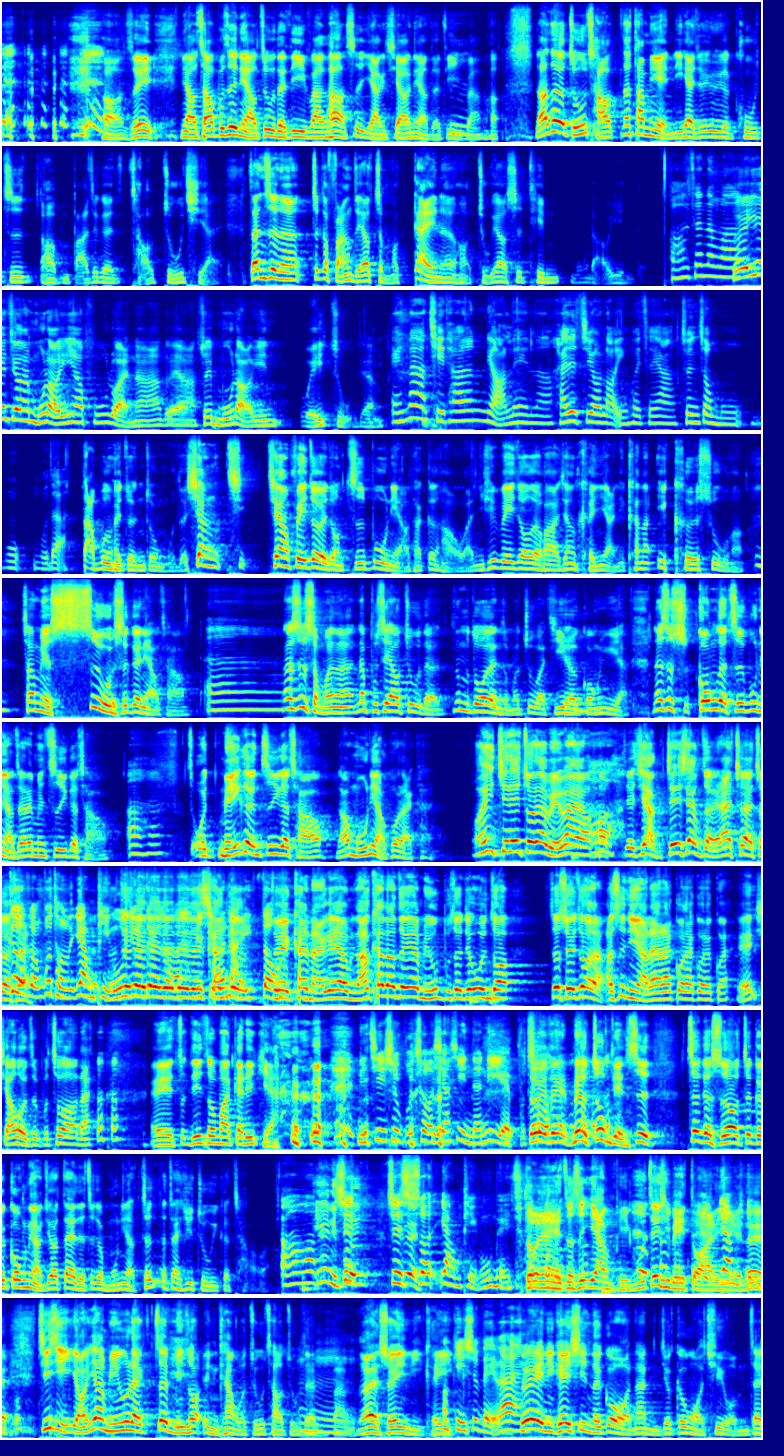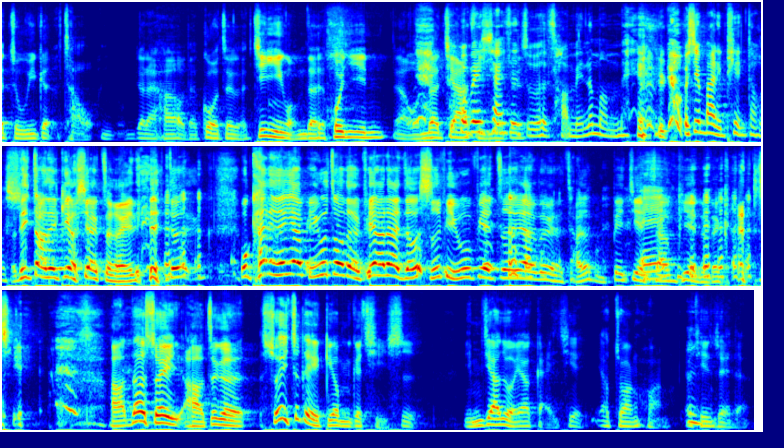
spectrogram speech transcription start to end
好，所以鸟巢不是鸟住的地方哈，是养小鸟的地方哈。然后这个筑巢，那他们也很厉害，就用一个枯枝，然后把这个巢筑起来。但是呢，这个房子要怎么盖呢？哈，主要是听。哦，真的吗？对，因为将来母老鹰要孵卵呐，对啊，所以母老鹰为主这样。哎，那其他鸟类呢？还是只有老鹰会这样尊重母母母的？大部分会尊重母的，像像非洲有一种织布鸟，它更好玩。你去非洲的话，像肯亚，你看到一棵树哈，上面有四五十个鸟巢，嗯，那是什么呢？那不是要住的，那么多人怎么住啊？集合公寓啊？那是公的织布鸟在那边织一个巢，嗯哼，我每一个人织一个巢，然后母鸟过来看。哎，今天做的美外哦，好，这样，这样子来出来出来，各种不同的样品屋，对对对对对，看哪一栋？对，看哪一个样品，然后看到这个样品屋不错，就问说：“这谁做的？”啊，是你啊，来来，过来过来过来。哎，小伙子不错，来，哎，你做嘛？跟你讲，你技术不错，相信能力也不错。对对，没有重点是这个时候，这个公鸟就要带着这个母鸟，真的再去筑一个巢。哦，因为你不能，就是说样品屋没错。对，这是样品屋，这是没多厉害。对，其实用样品屋来证明说，你看我煮草煮的很棒，对，所以你可以，技术美外，所以你可以信得过我，那你就跟我去，我们再煮一个巢，我就来好好的过这个经营我们的婚姻啊，我们的家。会不会下次煮的草没那么美？我先把你骗到手。你到底给我像怎样？我看你的样品屋做的很漂亮，怎么食品屋变这样？对，好像被奸商骗了的感觉。好，那所以啊，这个所以这个也给我们一个启示：你们家如果要改建、要装潢，要听谁的？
